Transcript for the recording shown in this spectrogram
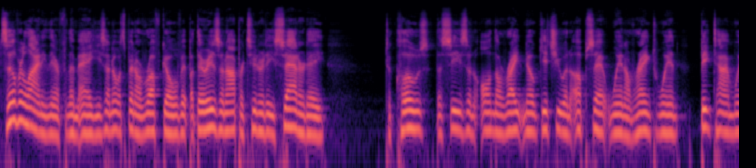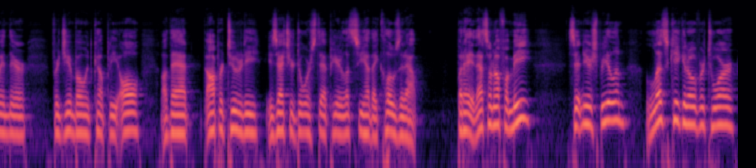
silver lining there for them Aggies. I know it's been a rough go of it, but there is an opportunity Saturday – to close the season on the right note, get you an upset win, a ranked win, big time win there for Jimbo and company. All of that opportunity is at your doorstep here. Let's see how they close it out. But hey, that's enough of me sitting here spieling. Let's kick it over to our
